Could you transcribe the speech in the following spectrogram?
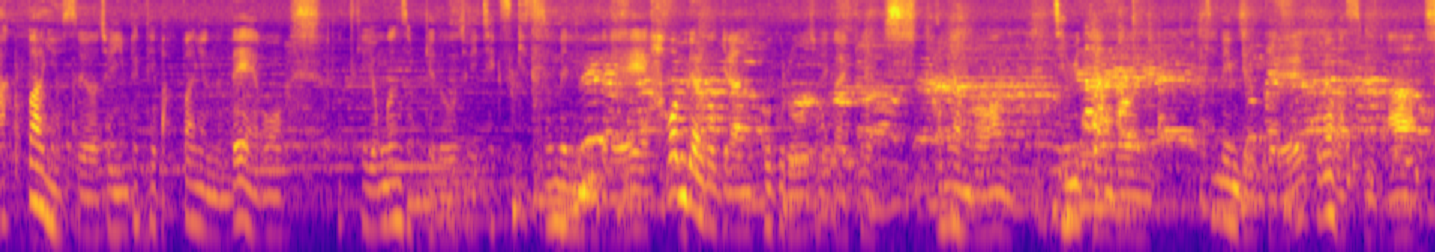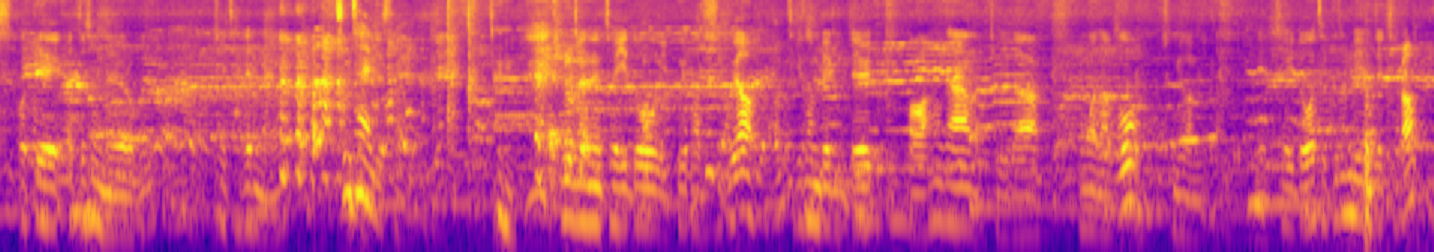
막방이었어요. 저희 임팩트의 막방이었는데 어, 어떻게 영광스럽게도 저희 잭스키스 선배님들의 학원별곡이라는 곡으로 저희가 이렇게 감히 한번 재밌게 한번 선배님들을 꾸며봤습니다. 어때 어떠셨나요, 여러분? 저희 잘했나요? 칭찬해주세요. 그러면은 저희도 이쁘게 봐주시고요. 지기 선배님들 어, 항상 저희가 응원하고 존경합니다. 네, 저희도 제키 선배님들처럼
